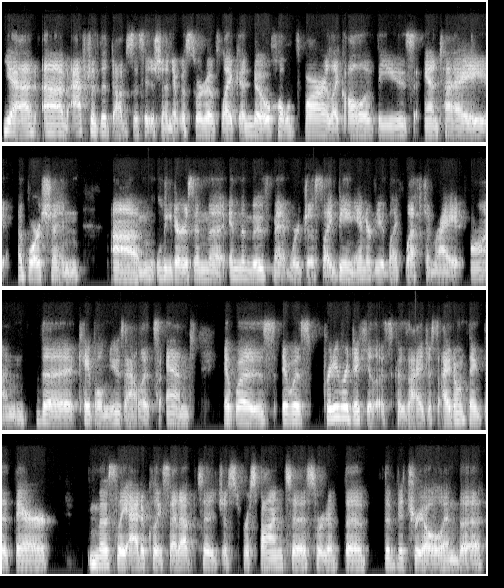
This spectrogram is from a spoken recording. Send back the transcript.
Yeah. Um, after the Dobbs decision, it was sort of like a no holds bar, like all of these anti-abortion um, leaders in the in the movement were just like being interviewed like left and right on the cable news outlets, and it was it was pretty ridiculous because I just I don't think that they're mostly adequately set up to just respond to sort of the the vitriol and the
